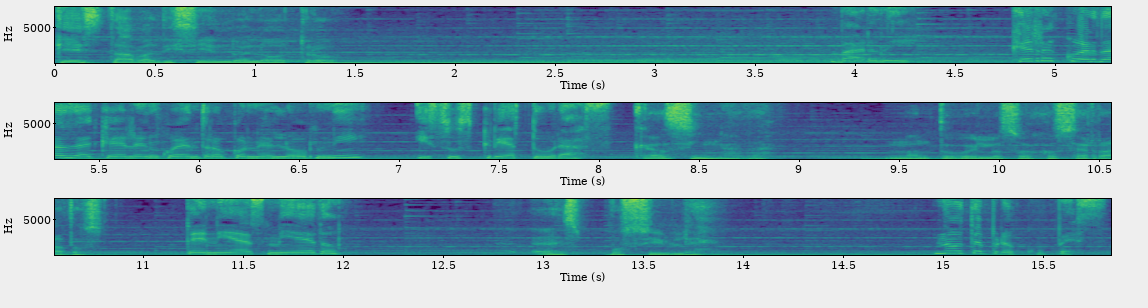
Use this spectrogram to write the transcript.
qué estaba diciendo el otro. Barney, ¿qué recuerdas de aquel encuentro con el ovni y sus criaturas? Casi nada. Mantuve los ojos cerrados. ¿Tenías miedo? Es posible. No te preocupes.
